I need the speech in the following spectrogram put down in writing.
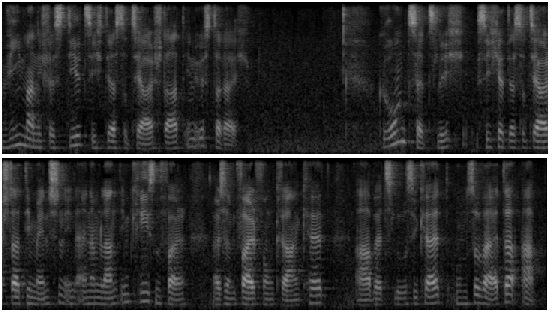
Wie manifestiert sich der Sozialstaat in Österreich? Grundsätzlich sichert der Sozialstaat die Menschen in einem Land im Krisenfall, also im Fall von Krankheit, Arbeitslosigkeit usw. ab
